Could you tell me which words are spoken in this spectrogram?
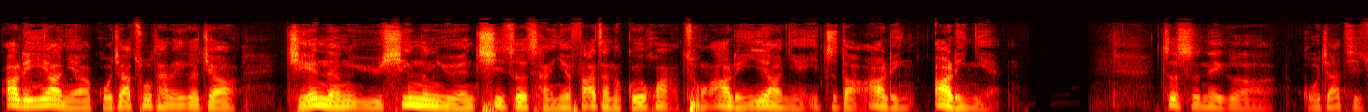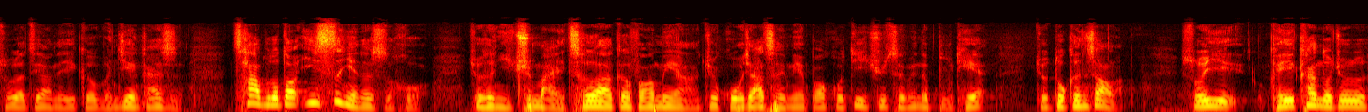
二零一二年啊，国家出台了一个叫《节能与新能源汽车产业发展的规划》，从二零一二年一直到二零二零年，这是那个国家提出了这样的一个文件开始。差不多到一四年的时候，就是你去买车啊，各方面啊，就国家层面包括地区层面的补贴就都跟上了，所以可以看到，就是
